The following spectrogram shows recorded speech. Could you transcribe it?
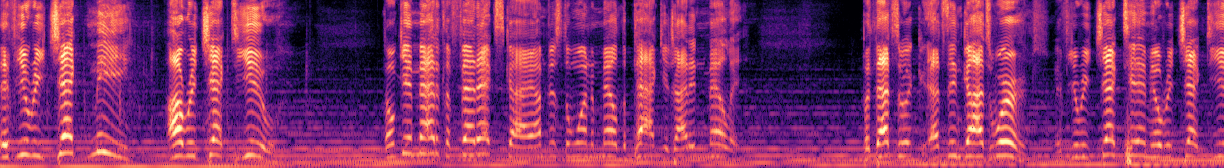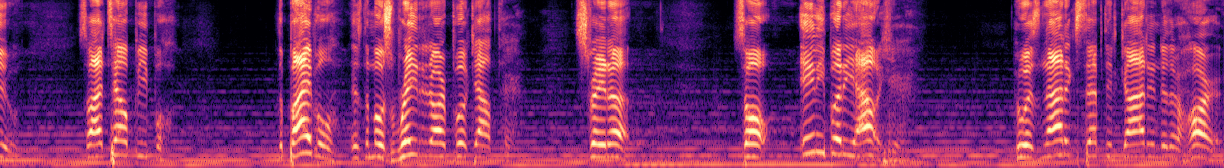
if you reject me, I'll reject you. Don't get mad at the FedEx guy. I'm just the one who mailed the package. I didn't mail it. But that's what that's in God's word. If you reject him, he'll reject you. So I tell people, the Bible is the most rated R book out there. Straight up. So anybody out here who has not accepted God into their heart,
